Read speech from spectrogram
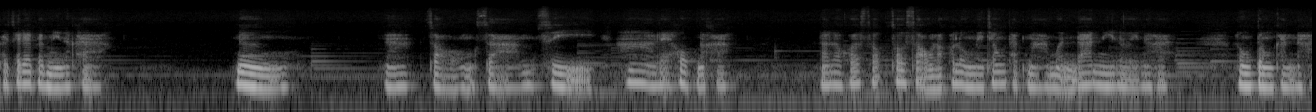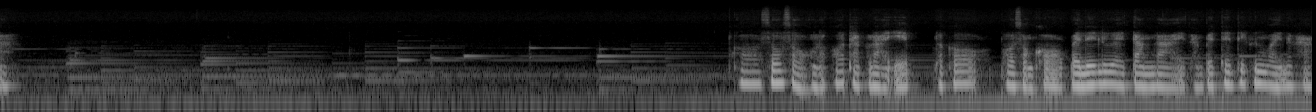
ก็จะได้แบบนี้นะคะหนึ่งนะสองสามสี่ห้าและหกนะคะ แล้วเราก็โซ่สองแล้วก็ลงในช่องถัดมาเหมือนด้านนี้เลยนะคะ ลงตรงกันนะคะก็โซ่สองแล้วก็ถักลาย F แล้วก็พอสองคอไปเรื่อยๆ ตามลายตามแพทเทิร์นที่ขึ้นไว้นะคะ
